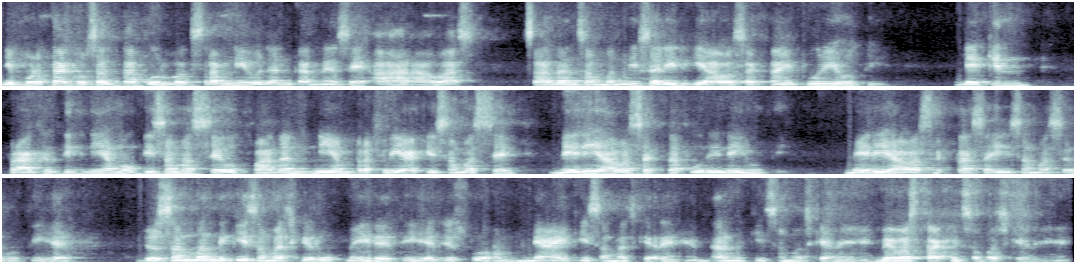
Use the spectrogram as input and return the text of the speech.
निपुणता, कुशलता पूर्वक श्रम नियोजन करने से आहार, आवास, साधन संबंधी शरीर की आवश्यकताएँ पूरी होती है। लेकिन प्राकृतिक नियमों की समझ से, उत्पादन नियम, प्रक्रिया की समझ से मेरी आवश्यकता पूरी नहीं होती। मेरी आवश्यकता सही समझ से होती है, जो संबंध की समझ के रूप में ही रहती है, जिसको हम न्याय की समझ कह रहे हैं, धर्म की समझ कह रहे हैं, व्यवस्था की समझ कह रहे हैं,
